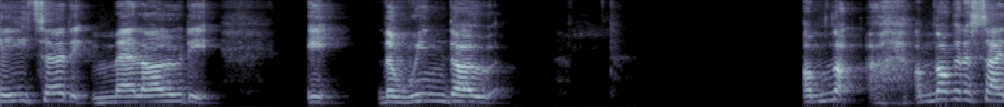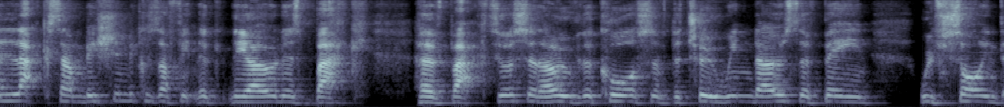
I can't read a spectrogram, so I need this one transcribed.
petered, it mellowed, it it the window. I'm not I'm not gonna say lacks ambition because I think the, the owners back have backed us and over the course of the two windows they've been We've signed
